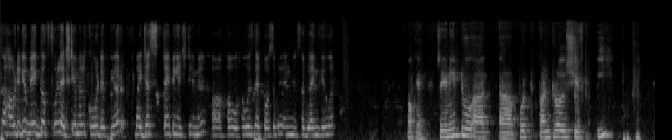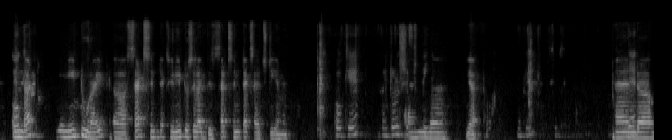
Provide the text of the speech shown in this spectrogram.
so how did you make the full HTML code appear by just typing HTML? how, how is that possible in Sublime Viewer? Okay, so you need to uh, uh, put Control Shift P. In Okay. that, you need to write uh, set syntax. You need to select this set syntax HTML. Okay. Control Shift And P. uh, yeah, Okay. and uh,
